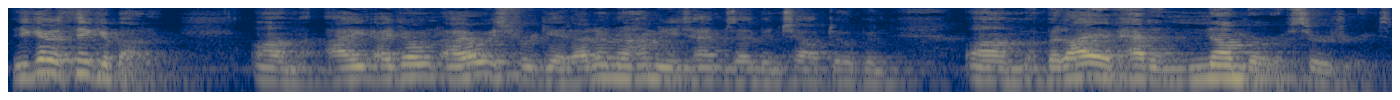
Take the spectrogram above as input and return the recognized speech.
You got to think about it. Um, I, I, don't. I always forget. I don't know how many times I've been chopped open, um, but I have had a number of surgeries.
